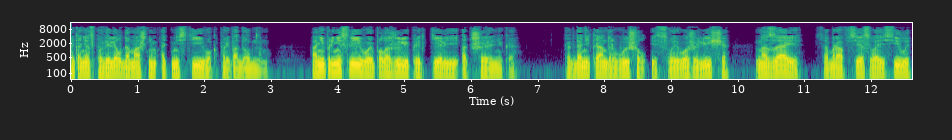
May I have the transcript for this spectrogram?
Наконец повелел домашним отнести его к преподобному. Они принесли его и положили пред кельей отшельника. Когда Никандр вышел из своего жилища, Назарий, собрав все свои силы,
